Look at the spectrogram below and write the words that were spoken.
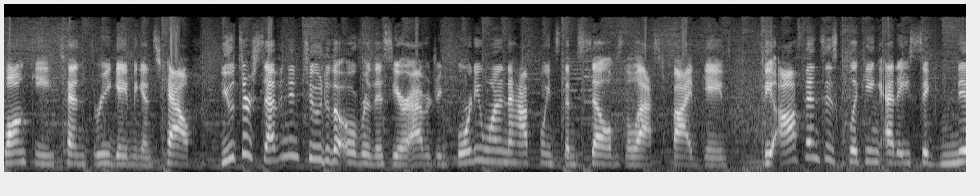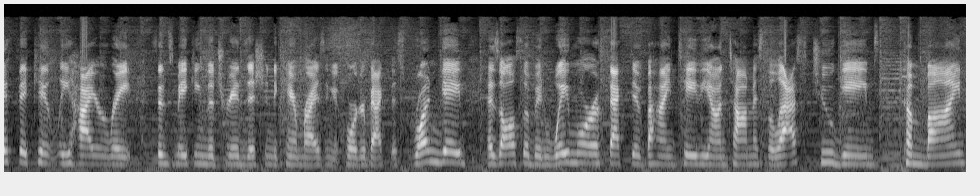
wonky 10-3 game against Cal. Utes are 7 and 2 to the over this year, averaging 41 and a half points themselves the last five games. The offense is clicking at a significantly higher rate since making the transition to Cam Rising at quarterback. This run game has also been way more effective behind Tavion Thomas. The last two games combined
